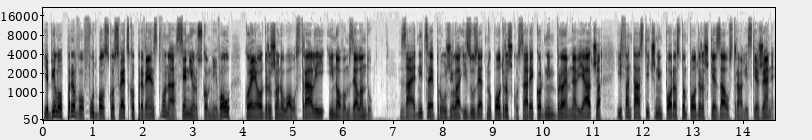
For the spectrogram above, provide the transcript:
je bilo prvo futbolsko svetsko prvenstvo na seniorskom nivou koje je održano u Australiji i Novom Zelandu. Zajednica je pružila izuzetnu podršku sa rekordnim brojem navijača i fantastičnim porastom podrške za australijske žene.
